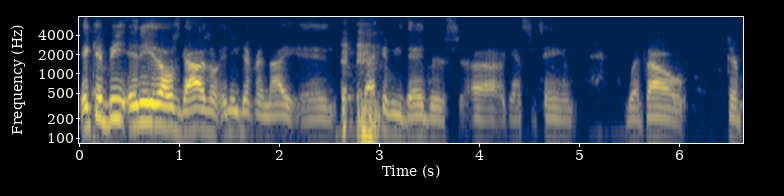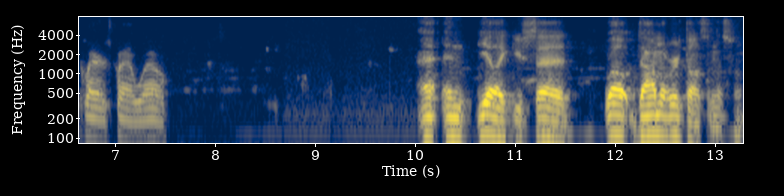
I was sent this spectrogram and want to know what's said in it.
it could be any of those guys on any different night, and that could be dangerous uh, against a team without their players playing well. And, and yeah, like you said, well, Dom, what were your thoughts on this one?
